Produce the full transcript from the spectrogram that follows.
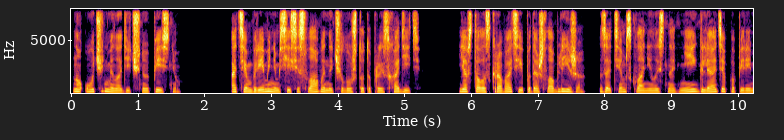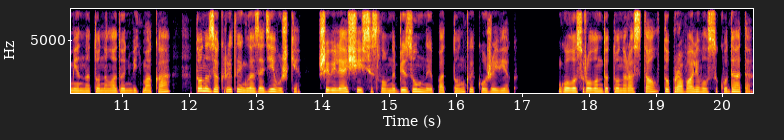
но очень мелодичную песню. А тем временем с Есиславой начало что-то происходить. Я встала с кровати и подошла ближе, затем склонилась над ней, глядя попеременно то на ладонь ведьмака, то на закрытые глаза девушки, шевелящиеся словно безумные под тонкой кожей век. Голос Роланда то нарастал, то проваливался куда-то,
